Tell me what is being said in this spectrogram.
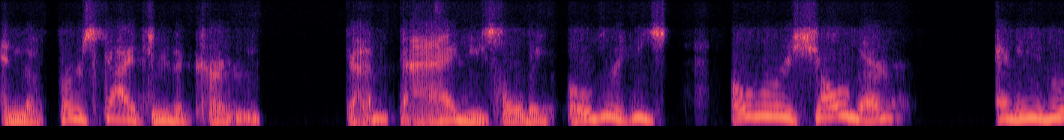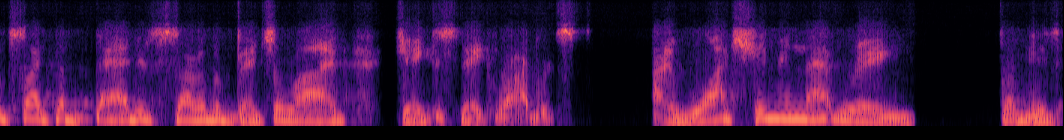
and the first guy through the curtain got a bag he's holding over his over his shoulder, and he looks like the baddest son of a bitch alive, Jake the Snake Roberts. I watched him in that ring from his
